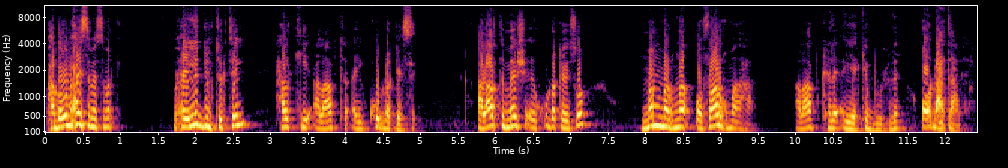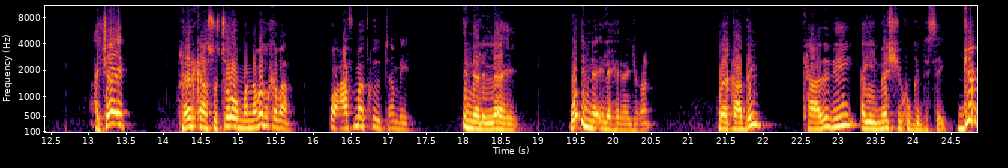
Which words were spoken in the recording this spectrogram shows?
haddaba maxay samaysay marka? Waxay la dul tegtay halkii alaabta ay ku dhaqaysay. Alaabta meesha ay ku dhaqayso ma marna oo faaruq ma aha alaab kale ayaa ka buuxda oo dhex cajaa'ib reerkaasu talow ma nabad qabaan oo caafimaadkoodu taamaya inna lilaahi wa inna ilaahi raajicuun way qaaday? Kaadidii ayay meeshii ku gedisay geb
